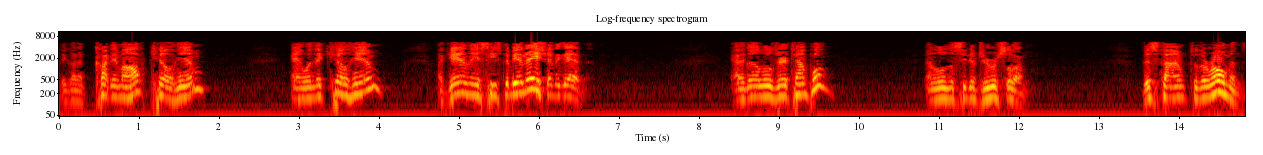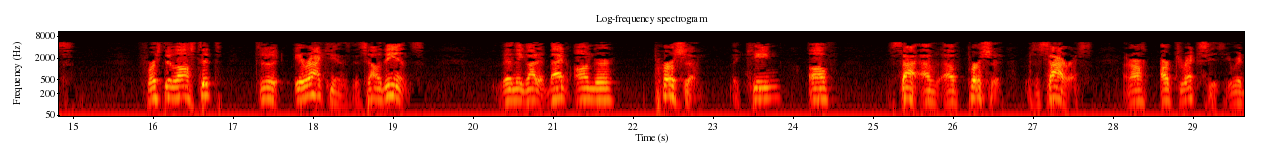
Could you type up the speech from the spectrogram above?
they're going to cut him off, kill him, and when they kill him, again they cease to be a nation again. And they're going to lose their temple, and lose the city of Jerusalem. This time to the Romans. First they lost it to the Iraqians, the Chaldeans. Then they got it back under Persia, the king of, of, of Persia. Was Cyrus and Artaxerxes. You read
